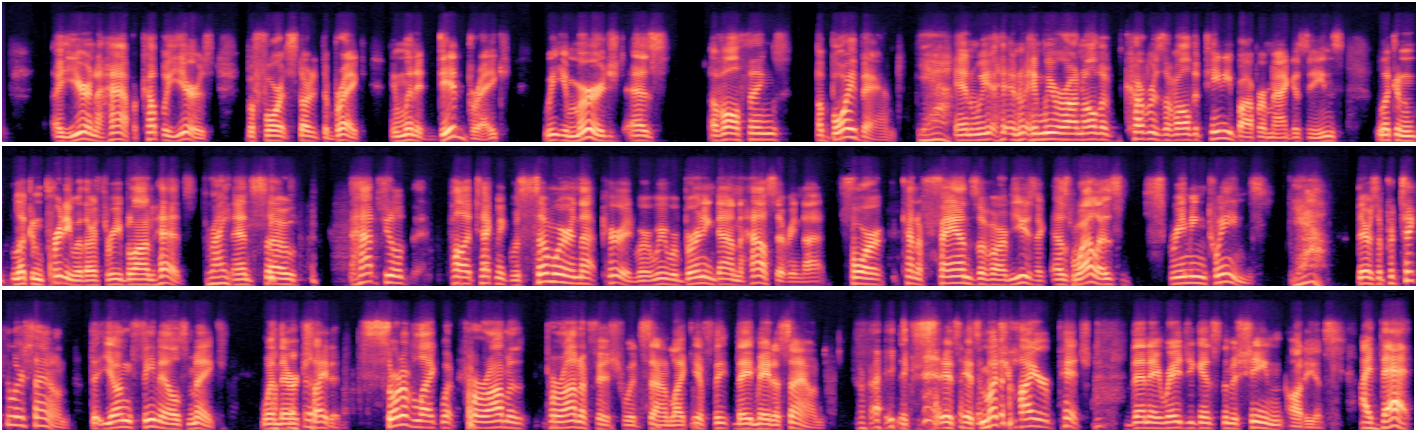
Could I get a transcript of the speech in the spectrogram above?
a year and a half, a couple of years before it started to break. And when it did break, we emerged as, of all things, a boy band Yeah, and we and, and we were on all the covers of all the teeny bopper magazines looking looking pretty with our three blonde heads right. and so hatfield polytechnic was somewhere in that period where we were burning down the house every night for kind of fans of our music as well as screaming tweens yeah, there's a particular sound that young females make when they're excited sort of like what piranha piranha fish would sound like if they, they made a sound right. it's, it's it's much higher pitched than a Rage Against the Machine audience. I bet.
